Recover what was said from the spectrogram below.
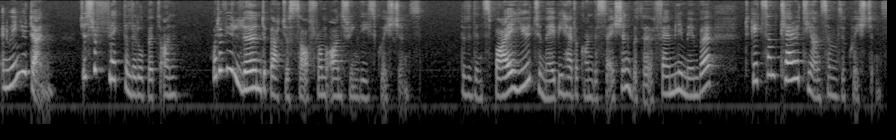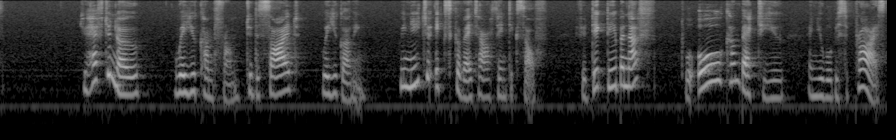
And when you're done, just reflect a little bit on what have you learned about yourself from answering these questions? Did it inspire you to maybe have a conversation with a family member to get some clarity on some of the questions? You have to know where you come from to decide where you're going. We need to excavate our authentic self. If you dig deep enough, it will all come back to you and you will be surprised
